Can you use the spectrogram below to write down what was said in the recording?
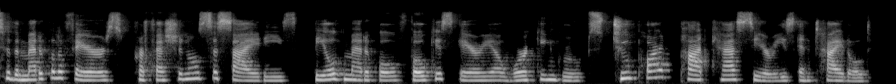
to the Medical Affairs Professional Society's Field Medical Focus Area Working Group's two part podcast series entitled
